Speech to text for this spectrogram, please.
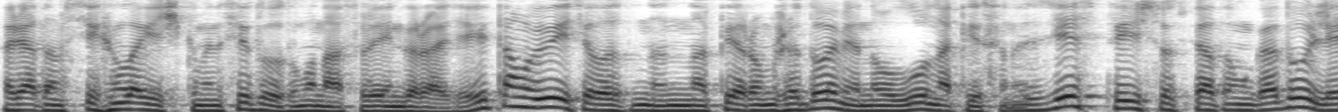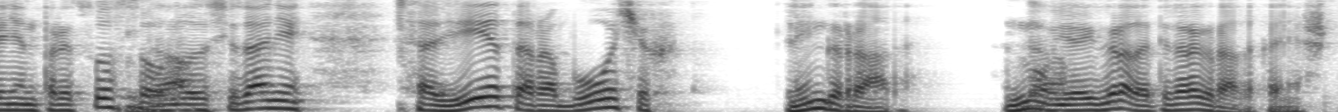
рядом с технологическим институтом у нас в Ленинграде, и там вы видите вот на первом же доме на углу написано «Здесь в 1905 году Ленин присутствовал да. на заседании Совета рабочих Ленинграда». Ну, да. Ленинграда, Петрограда, конечно.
